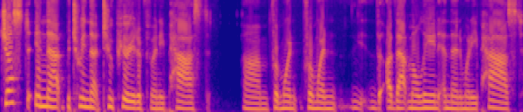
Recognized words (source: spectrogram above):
just in that between that two period of when he passed, um, from when from when th- uh, that Moline and then when he passed,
